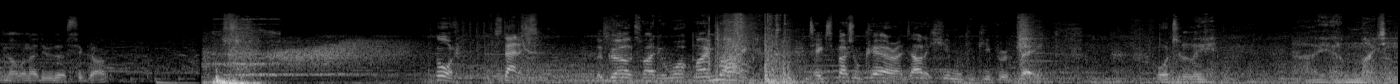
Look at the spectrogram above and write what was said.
You know when I do this, you can't. Thor, status. The girl tried to walk my mind. Take special care. I doubt a human can keep her at bay. Fortunately, I am mighty.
